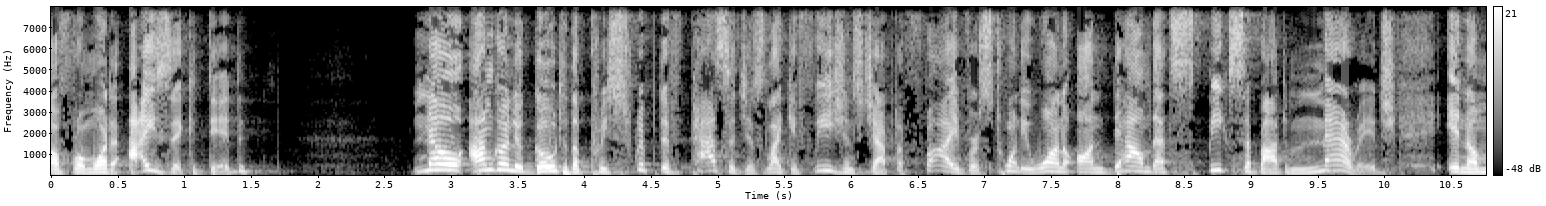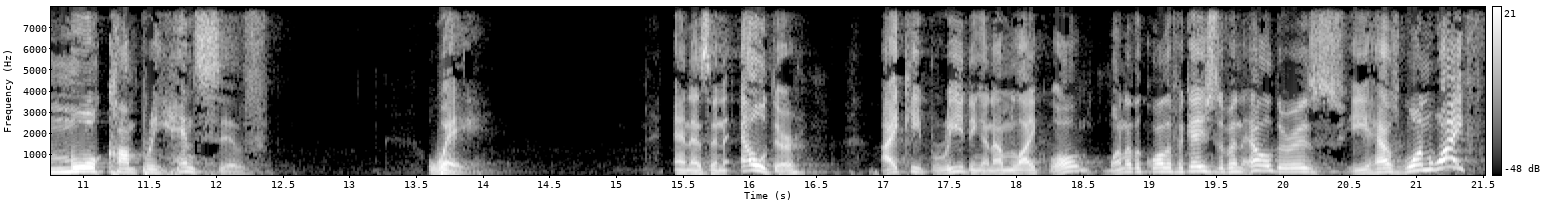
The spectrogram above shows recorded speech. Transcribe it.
or from what Isaac did. No, I'm going to go to the prescriptive passages like Ephesians chapter 5, verse 21 on down that speaks about marriage in a more comprehensive way. And as an elder, I keep reading and I'm like, well, one of the qualifications of an elder is he has one wife.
